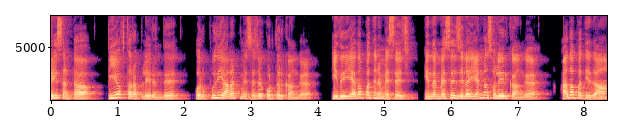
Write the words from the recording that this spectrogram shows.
ரீசண்டாக பிஎஃப் தரப்பிலிருந்து ஒரு புதிய அலர்ட் மெசேஜை கொடுத்துருக்காங்க. இது எதை பற்றின மெசேஜ் இந்த மெசேஜில் என்ன சொல்லியிருக்காங்க? அதை பற்றி தான்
